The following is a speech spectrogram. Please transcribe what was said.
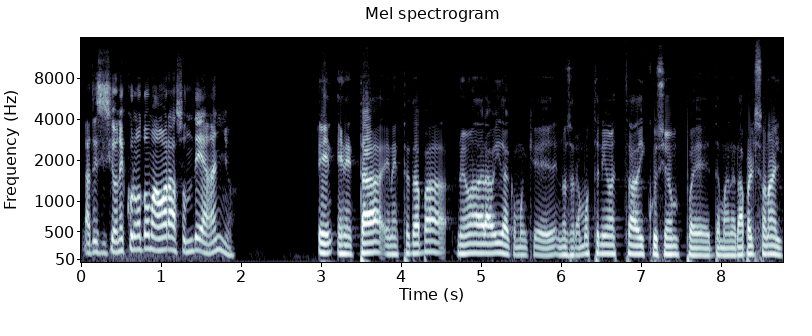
Las decisiones que uno toma ahora son de años. En, en esta, en esta etapa nueva de la vida, como que nosotros hemos tenido esta discusión pues de manera personal.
